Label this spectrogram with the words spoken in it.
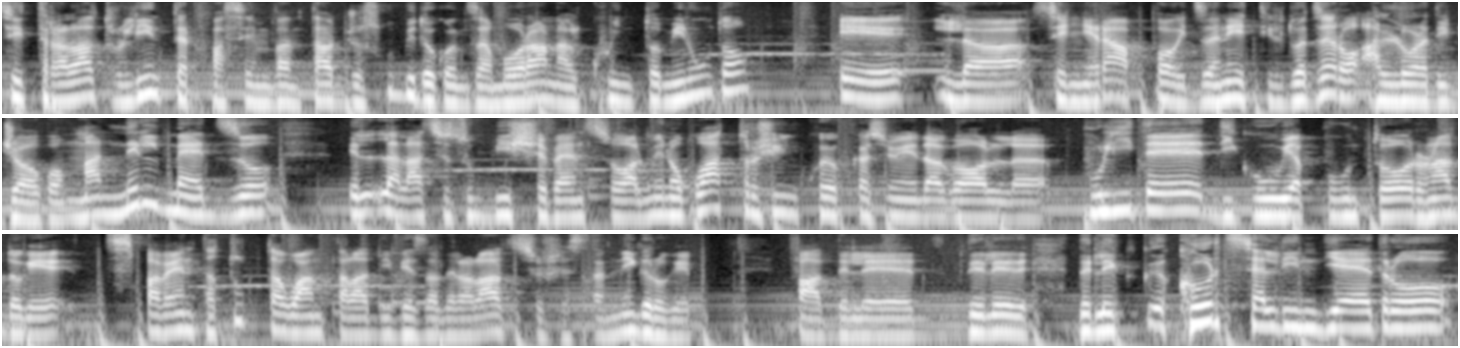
Sì, tra l'altro l'Inter passa in vantaggio subito con Zamorano al quinto minuto e segnerà poi Zanetti il 2-0 all'ora di gioco, ma nel mezzo la Lazio subisce penso almeno 4-5 occasioni da gol pulite di cui appunto Ronaldo che spaventa tutta quanta la difesa della Lazio. C'è sta Negro che fa delle, delle, delle corse all'indietro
